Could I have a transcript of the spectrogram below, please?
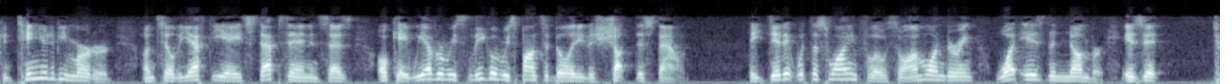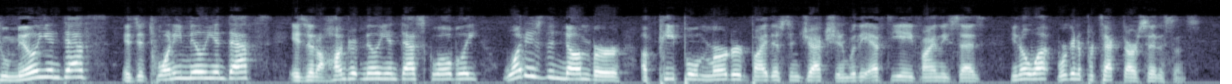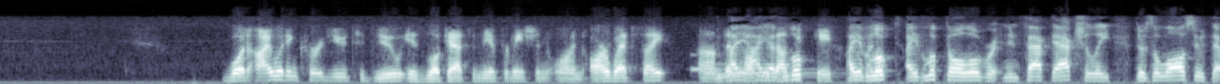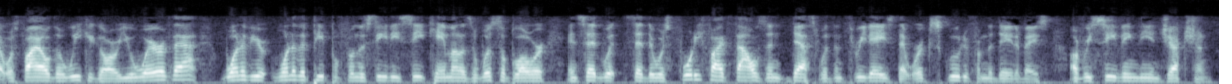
continue to be murdered, until the FDA steps in and says, okay, we have a legal responsibility to shut this down? They did it with the swine flu, so I'm wondering, what is the number? Is it 2 million deaths? Is it 20 million deaths? Is it 100 million deaths globally? What is the number of people murdered by this injection where the FDA finally says, you know what, we're going to protect our citizens? What I would encourage you to do is look at some of the information on our website um, that I, talks I have about looked. cases. I have looked. I've looked all over it, and in fact, actually, there's a lawsuit that was filed a week ago. Are you aware of that? One of your one of the people from the CDC came out as a whistleblower and said what, said there was 45,000 deaths within three days that were excluded from the database of receiving the injection.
